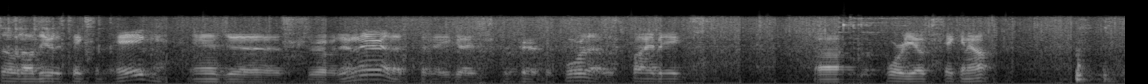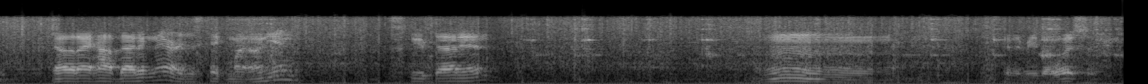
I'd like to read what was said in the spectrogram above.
so what I'll do is take some egg and just throw it in there. That's the egg I prepared before. That was five eggs uh, four yolks taken out. Now that I have that in there, I just take my onion, scoop that in. Mmm, it's going to be delicious.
